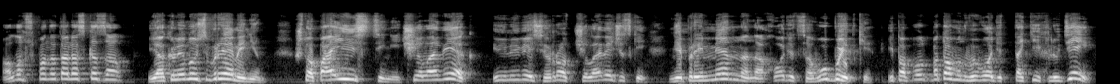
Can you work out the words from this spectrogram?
Аллах Субхану сказал, «Я клянусь временем, что поистине человек или весь род человеческий непременно находится в убытке». И потом он выводит таких людей,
